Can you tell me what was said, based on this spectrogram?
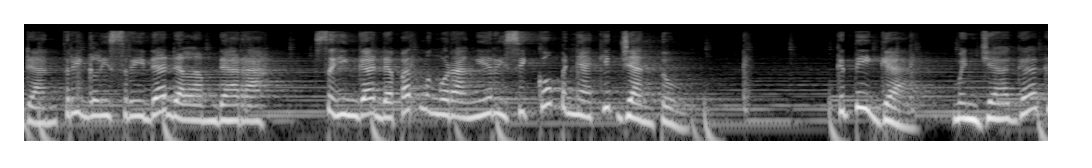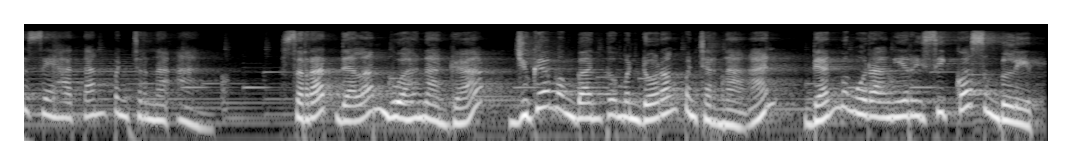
dan trigliserida dalam darah, sehingga dapat mengurangi risiko penyakit jantung. Ketiga, menjaga kesehatan pencernaan. Serat dalam buah naga juga membantu mendorong pencernaan dan mengurangi risiko sembelit.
